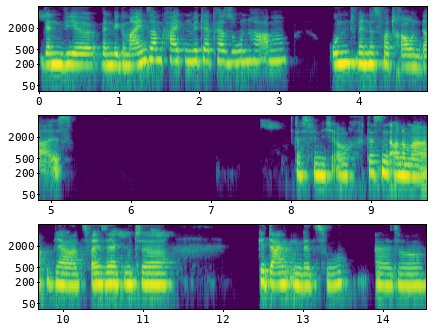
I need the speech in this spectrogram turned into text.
Wenn wir, wenn wir Gemeinsamkeiten mit der Person haben und wenn das Vertrauen da ist. Das finde ich auch. Das sind auch nochmal ja, zwei sehr gute Gedanken dazu. Also,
